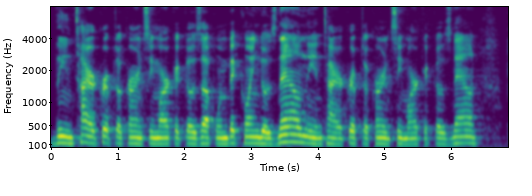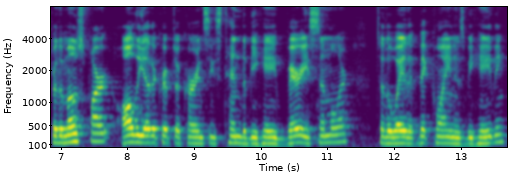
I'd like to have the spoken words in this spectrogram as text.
the entire cryptocurrency market goes up. When Bitcoin goes down, the entire cryptocurrency market goes down. For the most part, all the other cryptocurrencies tend to behave very similar to the way that Bitcoin is behaving.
